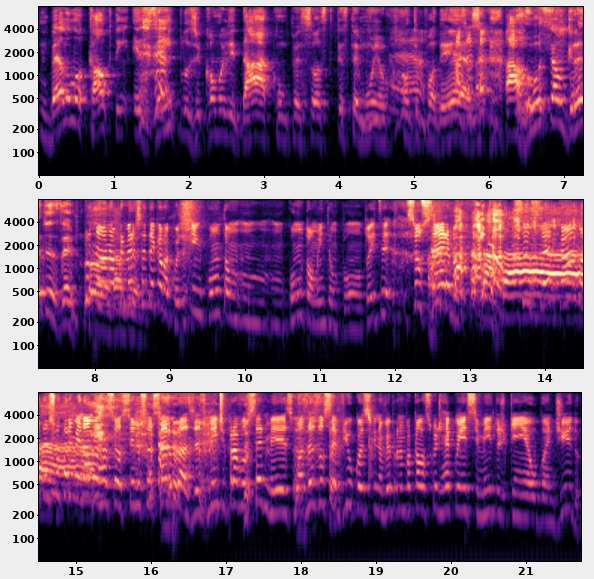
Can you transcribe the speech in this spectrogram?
um, um belo local que tem exemplos de como lidar com pessoas que testemunham contra o poder. Né? A Rússia é um grande exemplo. Não, não, né, primeiro você tem aquela coisa, quem conta um conto aumenta um ponto. Aí seu cérebro. Então- seu cérebro. Calma, deixa eu terminar meu raciocínio. Seu cérebro às vezes mente pra você mesmo. Às vezes você viu coisas que não vê, por exemplo, aquelas coisas de reconhecimento de quem é o bandido.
